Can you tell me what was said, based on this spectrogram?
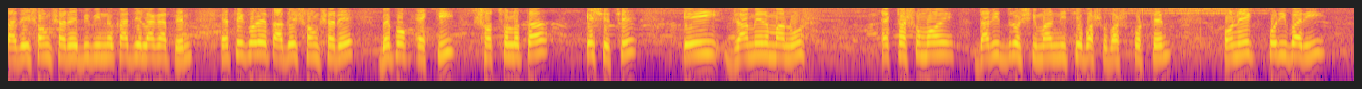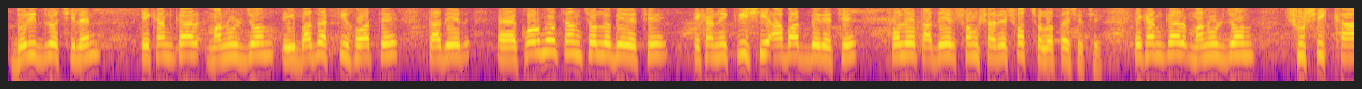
তাদের সংসারে বিভিন্ন কাজে লাগাতেন। এতে করে তাদের সংসারে ব্যাপক একটি সচ্ছলতা এসেছে। এই গ্রামের মানুষ একটা সময় দারিদ্র সীমার নিচে বসবাস করতেন। অনেক পরিবারই দরিদ্র ছিলেন। এখানকার মানুষজন এই বাজারটি হওয়াতে তাদের কর্মচাঞ্চল্য বেড়েছে, এখানে কৃষি আবাদ বেড়েছে, ফলে তাদের সংসারে সচ্ছলতা এসেছে। এখানকার মানুষজন সুশিক্ষা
